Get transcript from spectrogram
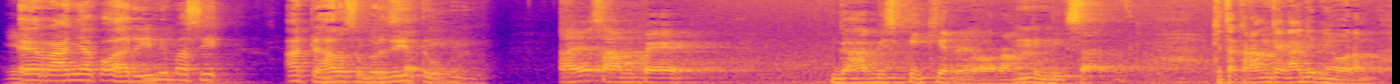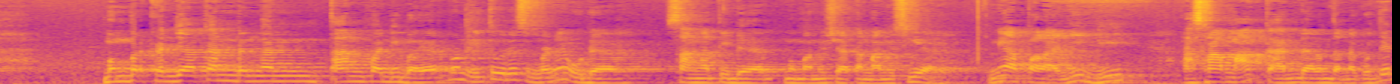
Iya. Eranya kok hari ini masih ada hal seperti bisa, itu. iya. Saya sampai nggak habis pikir ya orang tuh bisa. Kita kerangkeng aja nih orang. memperkerjakan dengan tanpa dibayar pun itu udah sebenarnya udah sangat tidak memanusiakan manusia. Ini apalagi di asramakan dalam tanda kutip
